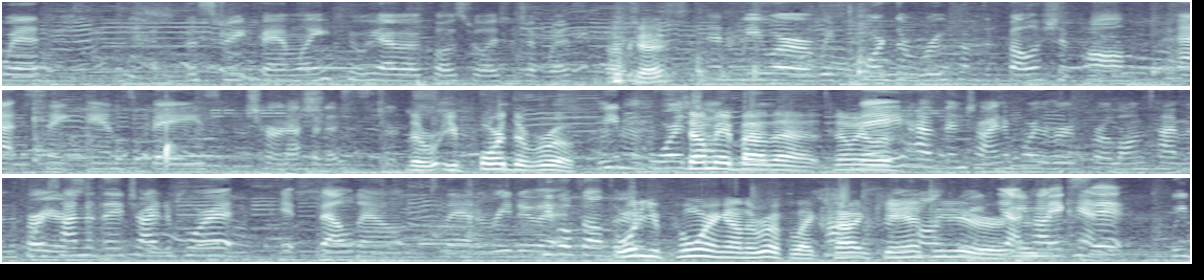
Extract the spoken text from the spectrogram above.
with the Street family, who we have a close relationship with. Okay. and we were we poured the roof of the fellowship hall at St. Ann's Bay's Church. Methodist Church. The you poured the roof. We mm-hmm. poured. Tell the me about roof. that. Tell me They about. have been trying to pour the roof for a long time, and the first time that they tried to pour it, it fell down, so they had to redo it. People fell through. What are you pouring on the roof? Like cotton candy concrete, or? Yeah, we mix candy. it. We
